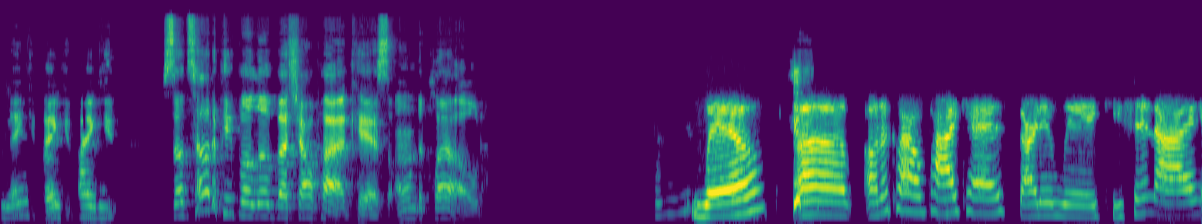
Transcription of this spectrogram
Thank yes, you, thank you, thank you. So tell the people a little about y'all podcast on the cloud. Well, uh, on the cloud podcast started with Keisha and I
